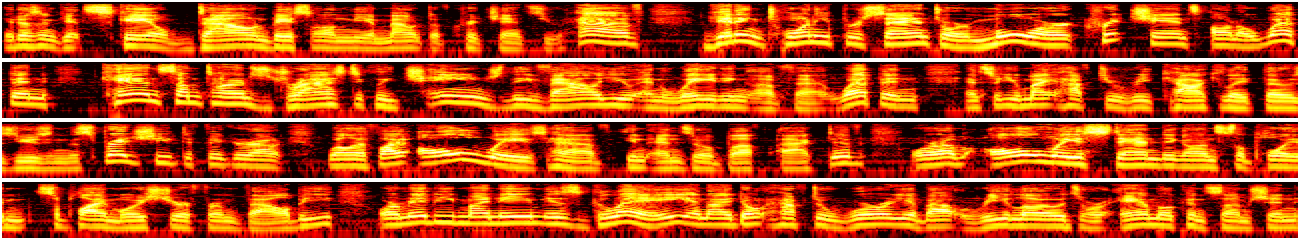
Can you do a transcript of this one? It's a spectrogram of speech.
It doesn't get scaled down based on the amount of crit chance you have. Getting 20% or more crit chance on a weapon can sometimes drastically change the value and weighting of that weapon. And so you might have to recalculate those using the spreadsheet to figure out, well, if I always have an Enzo buff active, or I'm always standing on supply, supply moisture from Valby, or maybe my name is Gley and I don't have to worry about reloads or ammo consumption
